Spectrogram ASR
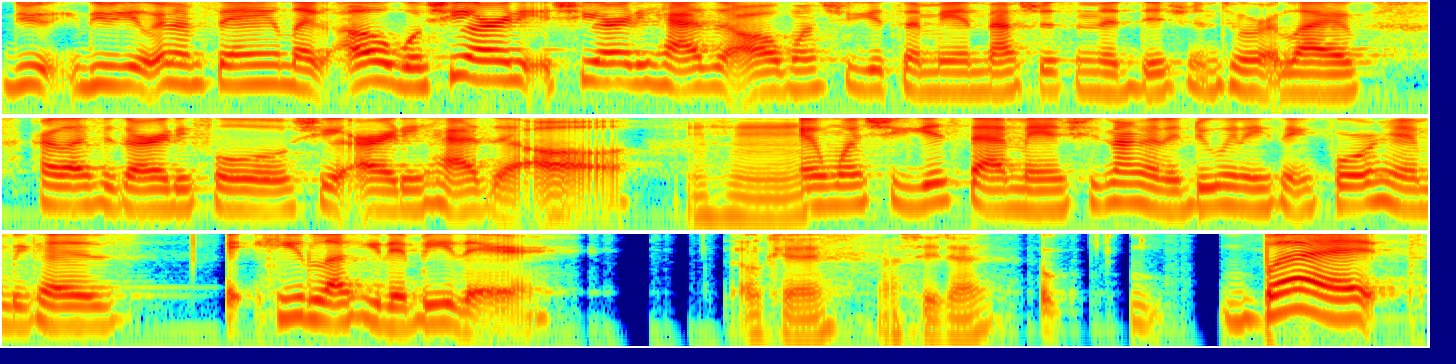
Do you, do you get what I'm saying? Like, oh, well, she already she already has it all. Once she gets a man, that's just an addition to her life. Her life is already full. She already has it all. And once she gets that man, she's not going to do anything for him because he lucky to be there. Okay, I see that. But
